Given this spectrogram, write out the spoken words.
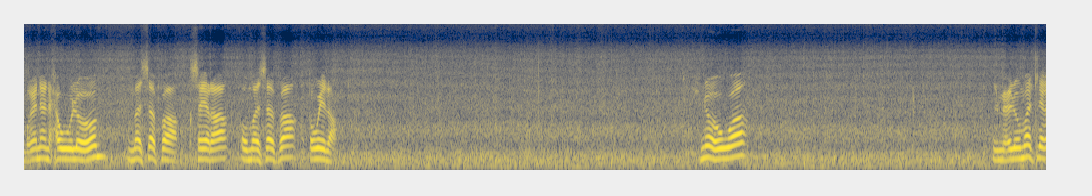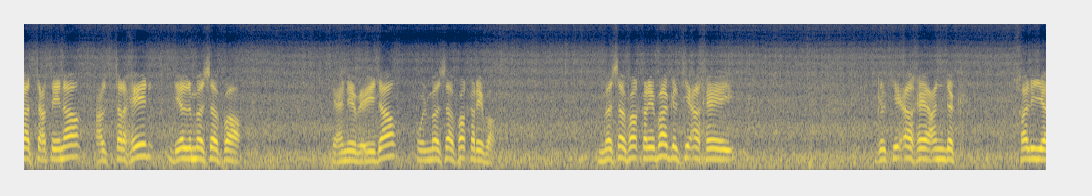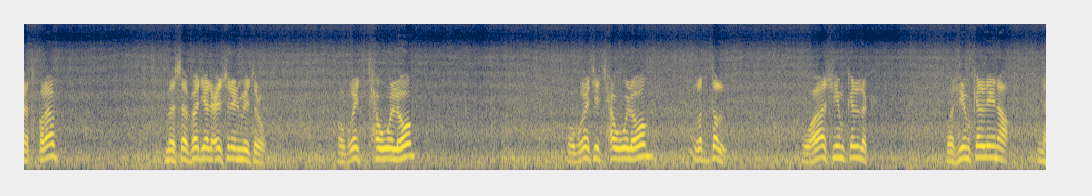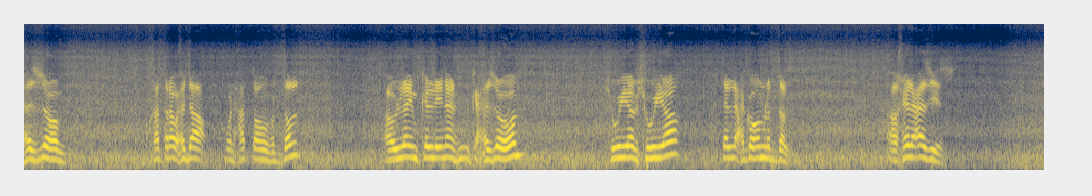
بغينا نحولوهم. مسافة قصيرة ومسافة طويلة. شنو هو؟ المعلومات اللي غتعطينا على الترحيل ديال المسافة. يعني بعيدة والمسافة قريبة. المسافة قريبة قلتي أخي قلتي أخي عندك خليات قرب مسافة ديال عشرين متر. وبغيت تحولهم وبغيتي تحولهم للظل. واش يمكن لك. واش يمكن لينا نهزهم خطرة وحدة ونحطهم في الظل. أو لا يمكن لينا نكحزوهم شوية بشوية حتى نلحقوهم للظل. أخي العزيز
